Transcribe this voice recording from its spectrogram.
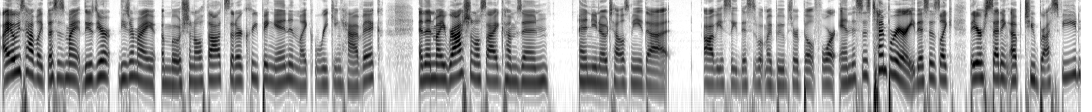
I always have like this is my these are these are my emotional thoughts that are creeping in and like wreaking havoc. And then my rational side comes in and you know tells me that obviously this is what my boobs are built for and this is temporary. This is like they are setting up to breastfeed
